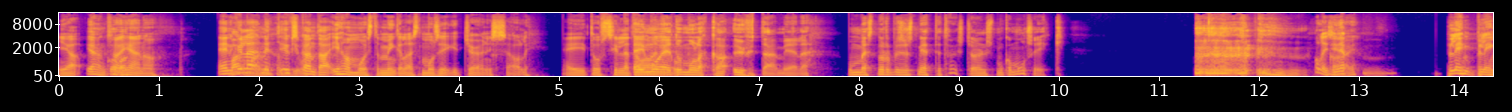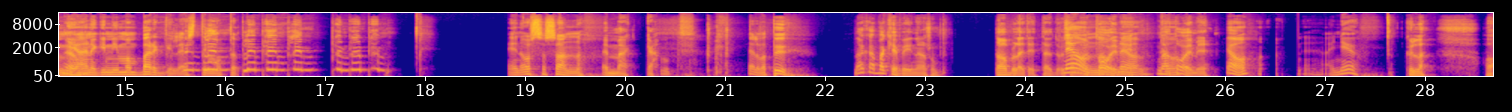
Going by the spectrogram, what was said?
Ja Ihan se on hienoa. En Varmaan kyllä nyt yksi kiva. kantaa ihan muista, minkälaista musiikit Journeyssä oli. Ei tuu sillä Ei, tavalla. mu, ei niinku- tule mullekaan yhtään mieleen. Mun mielestä mä rupesin just miettimään, että onko Journeys muka musiikki. Oli siinä bling blingiä Joo. ainakin niin Blim, bargilesti, blim, mutta blim, blim, blim, blim, blim, blim. en ossa sanno. En mäkkä. Selvä pyy. Aika väkeviä nämä sun tabletit täytyy Ne sanoa. on, no, toimii. ne on, ne Nämä on. toimii. Joo, I knew. Kyllä. Ha,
